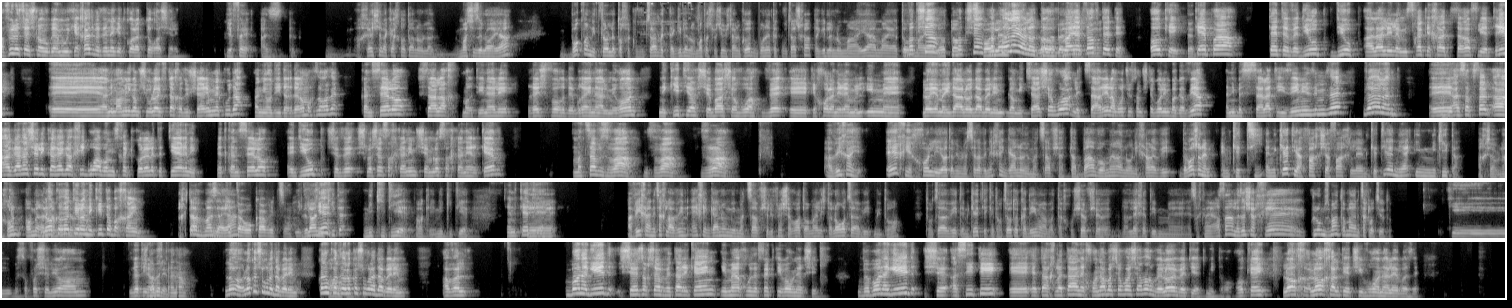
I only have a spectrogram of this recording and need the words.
אפילו שיש לו game week אחד וזה נגד כל התורה שלי. יפה, אז אחרי שלקחת אותנו למה שזה לא היה, בוא כבר נצלול לתוך הקבוצה ותגיד לנו, אמרת 32 נקודות, בוא נראה את הקבוצה שלך, תגיד לנו מה היה, מה היה טוב, בקשה, מה היה לא טוב, בבקשה, ספוילר. הכל היה לא, לא טוב, מה היה טוב, טטה. אוקיי, קפה, טטה ודיופ, דיופ עלה לי למשחק אחד, צרף לי את טריפ, אה, אני מאמין גם שהוא לא יפתח אז הוא יישאר עם נקודה, אני עוד אדרדר המחזור הזה, קנסלו, סאלח, מרטינלי, רשפורד, דה בריינה, אלמירון, ניקיטיה שבא השבוע וככל הנראה אם אה, לא יהיה מידע לא דאבלים גם יצא השבוע. לצערי למרות שהוא שם שתי גולים בגביע אני בסלט איזי עם זה ואהלנד. אה, הספסל ההגנה שלי כרגע הכי גרועה במשחק כוללת את טיירני את קנסלו את דיופ שזה שלושה שחקנים שהם לא שחקני הרכב מצב זוועה זוועה זוועה אביחי איך יכול להיות, אני מנסה להבין, איך הגענו למצב שאתה בא ואומר לנו, אני חייב להביא, דבר ראשון, אנקטיה הפך, שהפך לאנקטיה, נהיה עם ניקיטה עכשיו, נכון? עומר, לא קראתי לו ניקיטה בחיים. עכשיו, מה זה היה? ניקיטה רוקאביצה. זה לא הניקיטה? ניקיטיה, אוקיי, ניקיטיה. אנקטיה. אה, אביחי, אני צריך להבין איך הגענו ממצב שלפני שבוע אתה אומר לי שאתה לא רוצה להביא את מיטרו, אתה רוצה להביא את אנקטיה, כי אתה רוצה אותו קדימה, ואתה חושב שללכת עם אה, שחקני ארסנל, לזה שאחרי כלום זמן אתה אומר, אני צריך להוציא אותו. כי בסופו של יום, הגעתי למסקנה. לא, לא קשור לדאבלים. קודם כל זה לא אוקיי. קשור לדאבלים, אבל בוא נגיד שיש עכשיו את הארי קיין עם 100% effective ownership. ובוא נגיד שעשיתי אה, את ההחלטה הנכונה בשבוע שעבר ולא הבאתי את מיטרו, אוקיי? לא, לא אכלתי את שברון הלב הזה.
